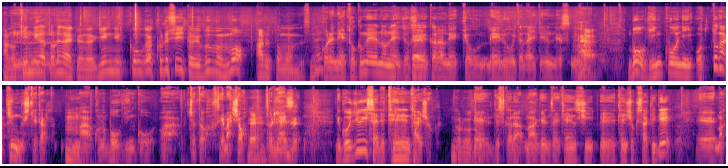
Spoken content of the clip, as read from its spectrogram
あの金利が取れないというので、銀行が苦しいという部分もあると思うんですね。これね、匿名のね、女性からね、今日メールをいただいてるんですが、はい某銀行に夫が勤務してたと、まあ、この某銀行はちょっと伏せましょええう、とりあえず。で51歳で定年退職。なるほどえーですから、まあ、現在転身、えー転職先で、えーまあ、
